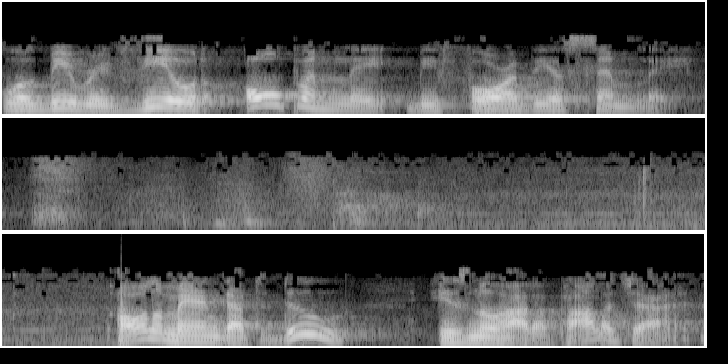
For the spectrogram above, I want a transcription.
will be revealed openly before the assembly. All a man got to do is know how to apologize.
